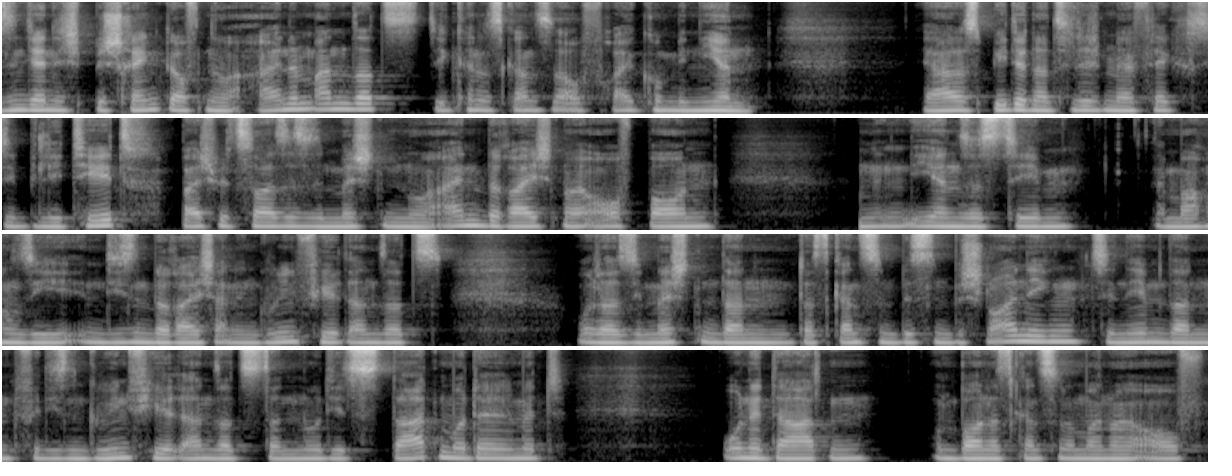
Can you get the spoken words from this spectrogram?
sind ja nicht beschränkt auf nur einem Ansatz, Sie können das Ganze auch frei kombinieren. Ja, das bietet natürlich mehr Flexibilität. Beispielsweise, Sie möchten nur einen Bereich neu aufbauen in Ihrem System. Dann machen Sie in diesem Bereich einen Greenfield-Ansatz. Oder Sie möchten dann das Ganze ein bisschen beschleunigen. Sie nehmen dann für diesen Greenfield-Ansatz dann nur das Datenmodell mit, ohne Daten und bauen das Ganze nochmal neu auf.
